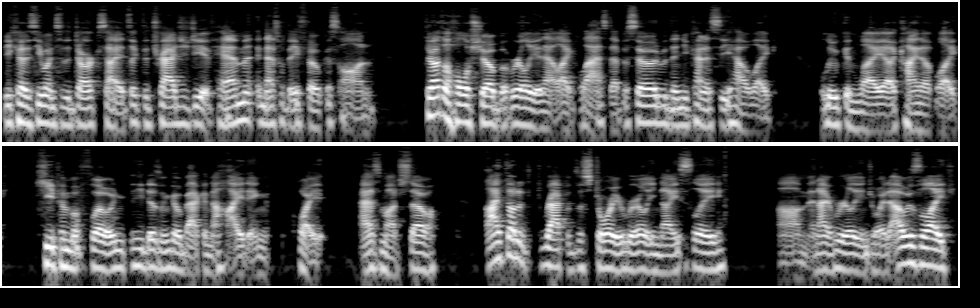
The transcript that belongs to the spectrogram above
because he went to the dark side. It's like the tragedy of him, and that's what they focus on throughout the whole show. But really, in that like last episode, but then you kind of see how like Luke and Leia kind of like keep him afloat, and he doesn't go back into hiding quite as much. So I thought it wrapped up the story really nicely, um, and I really enjoyed it. I was like,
